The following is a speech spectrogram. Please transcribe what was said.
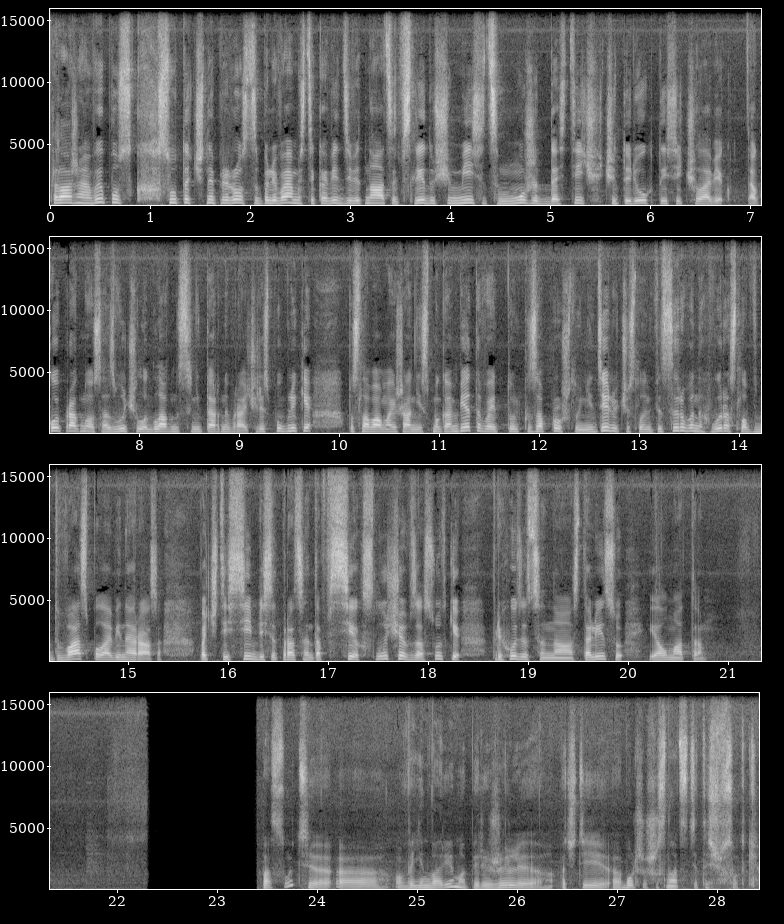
Продолжаем выпуск. Суточный прирост заболеваемости COVID-19 в следующем месяце может достичь 4 тысяч человек. Такой прогноз озвучила главный санитарный врач республики. По словам Айжан Исмагамбетовой, только за прошлую неделю число инфицированных выросло в два с половиной раза. Почти 70% всех случаев за сутки приходятся на столицу и Алматы. По сути, э, в январе мы пережили почти э, больше 16 тысяч в сутки.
